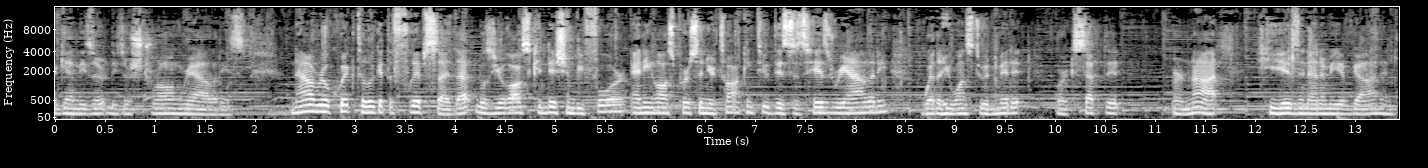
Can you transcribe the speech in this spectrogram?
Again, these are these are strong realities. Now, real quick to look at the flip side. That was your lost condition before. Any lost person you're talking to, this is his reality, whether he wants to admit it or accept it or not. He is an enemy of God, and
